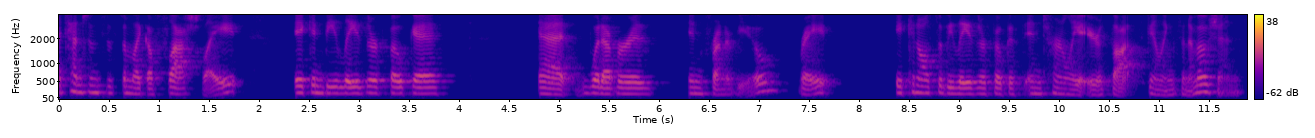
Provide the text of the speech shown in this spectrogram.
attention system like a flashlight, it can be laser focused at whatever is in front of you, right? It can also be laser focused internally at your thoughts, feelings, and emotions.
